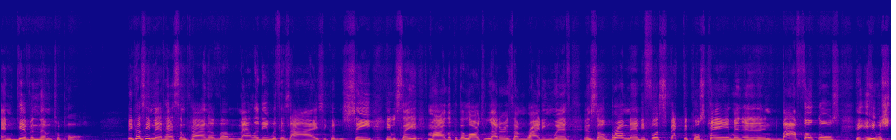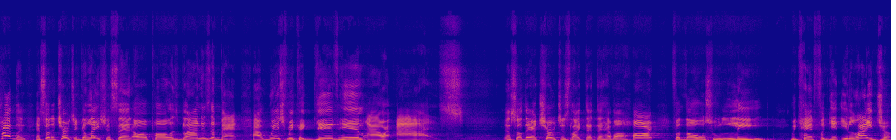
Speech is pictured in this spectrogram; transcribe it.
and given them to Paul because he may have had some kind of um, malady with his eyes. He couldn't see. He would say, My, look at the large letters I'm writing with. And so, bro, man, before spectacles came and, and, and bifocals, he, he, was struggling. And so the church of Galatia said, Oh, Paul is blind as a bat. I wish we could give him our eyes. And so there are churches like that that have a heart for those who lead. We can't forget Elijah,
